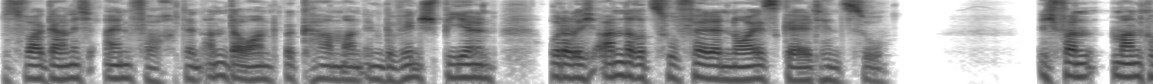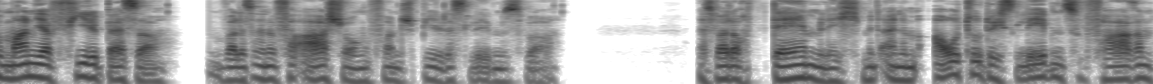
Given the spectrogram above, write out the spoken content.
Es war gar nicht einfach, denn andauernd bekam man in Gewinnspielen oder durch andere Zufälle neues Geld hinzu. Ich fand Mankomania viel besser, weil es eine Verarschung von Spiel des Lebens war. Es war doch dämlich, mit einem Auto durchs Leben zu fahren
